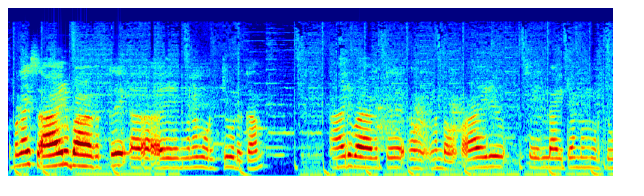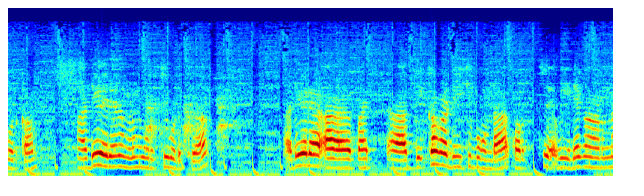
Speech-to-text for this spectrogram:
അപ്പൊ ഗൈസ് ആ ഒരു ഭാഗത്ത് ഇങ്ങനെ മുറിച്ചു കൊടുക്കാം. ആ ഒരു ഭാഗത്ത് ഉണ്ടോ? ആ ഒരു സൈഡിലായിട്ട് നമ്മൾ മുറിച്ച് കൊടുക്കാം. അടി വരെ നമ്മൾ മുറിച്ച് കൊടുക്കുക. അടി വരെ അധികം അടിക്ക് പോണ്ട. കുറച്ച് വീഡിയോ കാണുന്ന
